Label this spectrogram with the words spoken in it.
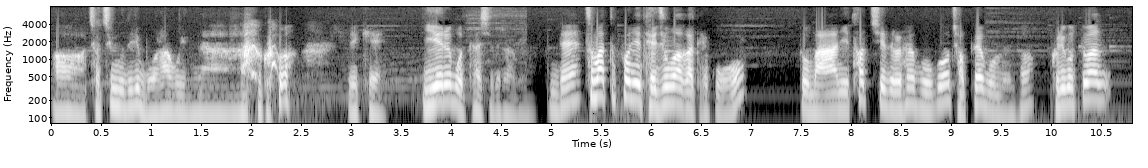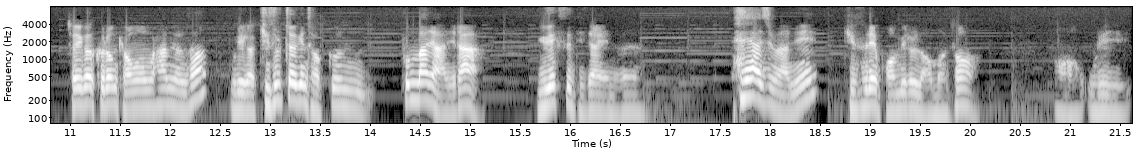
아, 저 친구들이 뭘 하고 있나 하고 이렇게 이해를 못 하시더라고요. 근데 스마트폰이 대중화가 되고 또 많이 터치를 해보고 접해보면서 그리고 또한 저희가 그런 경험을 하면서 우리가 기술적인 접근뿐만이 아니라 UX 디자인을 해야지만이 기술의 범위를 넘어서 어, 우리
